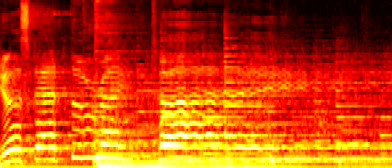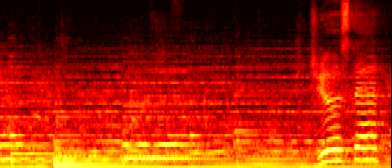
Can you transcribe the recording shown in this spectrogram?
Just at the right time. Just at.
